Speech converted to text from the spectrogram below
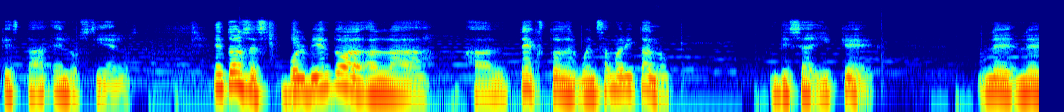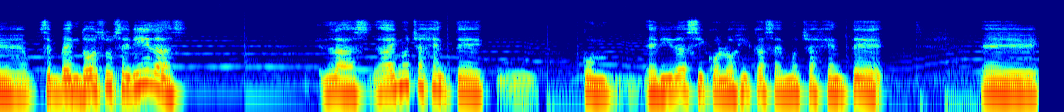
que está en los cielos. Entonces, volviendo al texto del buen samaritano, dice ahí que le, le se vendó sus heridas. Las, hay mucha gente con heridas psicológicas, hay mucha gente eh,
